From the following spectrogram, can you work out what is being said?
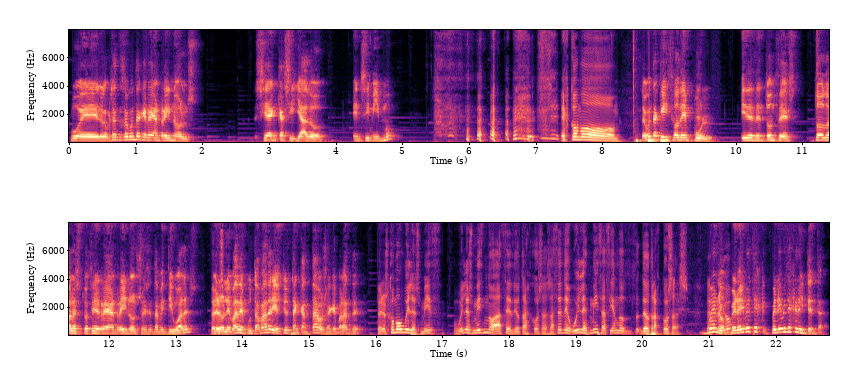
Pues lo que pasa es que te das cuenta que Ryan Reynolds se ha encasillado en sí mismo. es como. ¿Te das cuenta que hizo Deadpool y desde entonces todas las situaciones de Ryan Reynolds son exactamente iguales? Pero, es- le va de puta madre y el tío está encantado, o sea que para adelante. Pero es como Will Smith. Will Smith no hace de otras cosas, hace de Will Smith haciendo de otras cosas. ¿Me Bueno, explico? pero hay, veces que, pero hay veces que lo intenta.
